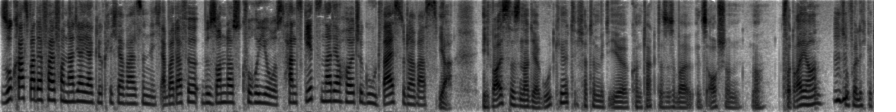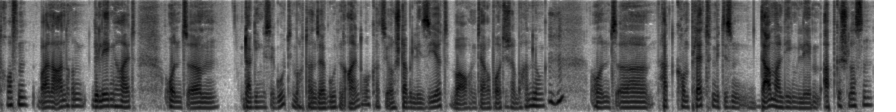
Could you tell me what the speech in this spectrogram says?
So krass war der Fall von Nadja ja glücklicherweise nicht, aber dafür besonders kurios. Hans, geht's Nadja heute gut? Weißt du da was? Ja, ich weiß, dass es Nadja gut geht. Ich hatte mit ihr Kontakt, das ist aber jetzt auch schon na, vor drei Jahren zufällig getroffen, bei einer anderen Gelegenheit. Und ähm, da ging es ihr gut. Die machte einen sehr guten Eindruck, hat sich auch stabilisiert, war auch in therapeutischer Behandlung und äh, hat komplett mit diesem damaligen Leben abgeschlossen.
